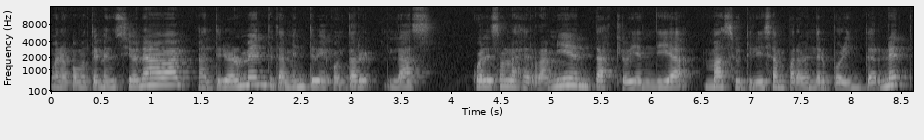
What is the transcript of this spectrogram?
Bueno, como te mencionaba anteriormente, también te voy a contar las cuáles son las herramientas que hoy en día más se utilizan para vender por internet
